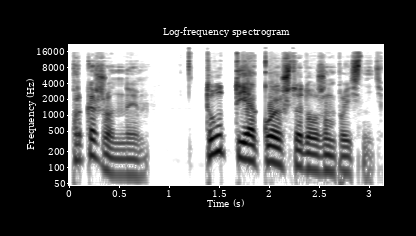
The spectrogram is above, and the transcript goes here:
«Прокаженные». Тут я кое-что должен пояснить.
